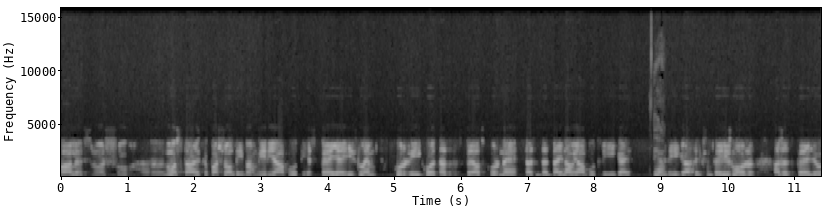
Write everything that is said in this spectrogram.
pārliecinošu nostāju, ka pašvaldībām ir jābūt iespējai izlemt, kur rīkot azartspēles, kur nē. Tas, tā, tai nav jābūt Rīgai. Jā. Rīgā teiksim, te izloža azartspēļu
